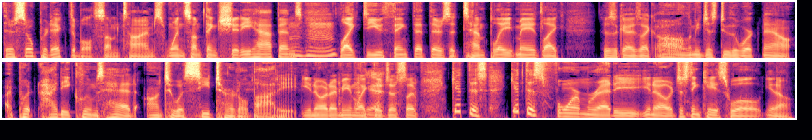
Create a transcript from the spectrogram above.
they're so predictable sometimes when something shitty happens. Mhm. Like, do you think that there's a template made? Like, there's a guy's like, oh, let me just do the work now. I put Heidi Klum's head onto a sea turtle body. You know what I mean? Like, Yeah. they're just like, get this, get this form ready. You know, just in case we'll, you know,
